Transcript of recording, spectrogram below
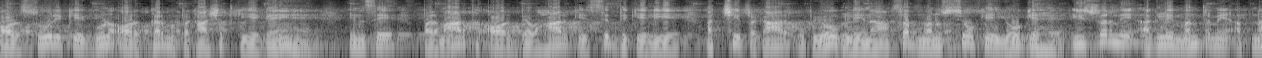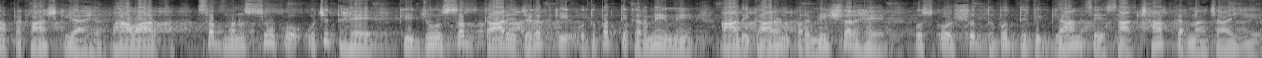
और सूर्य के गुण और कर्म प्रकाशित किए गए हैं। इनसे परमार्थ और व्यवहार की सिद्धि के लिए अच्छी प्रकार उपयोग लेना सब मनुष्यों के योग्य है। ईश्वर ने अगले मंत्र में अपना प्रकाश किया है। भावार्थ, सब मनुष्यों को उचित है कि जो सब कार्य जगत की उत्पत्ति करने में आदि कारण परमेश्वर है, उसको शुद्ध बुद्धि विज्ञान से साक्षात करना चाहिए।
